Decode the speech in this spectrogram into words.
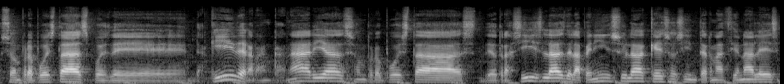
son propuestas pues de, aquí, de Gran Canaria, son propuestas de otras islas, de la península, quesos internacionales,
